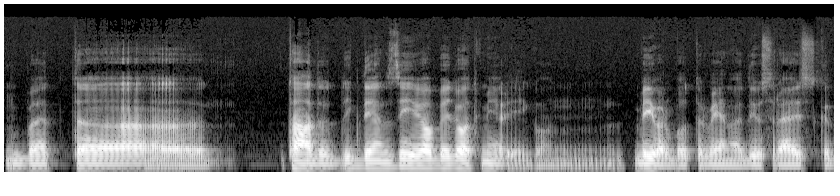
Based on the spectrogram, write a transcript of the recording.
Bet uh, tāda ikdienas dzīve jau bija ļoti mierīga. Bija varbūt viena vai divas reizes, kad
